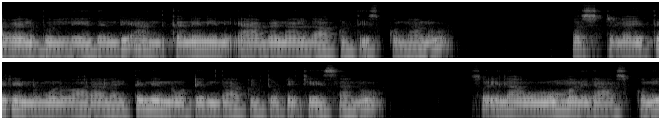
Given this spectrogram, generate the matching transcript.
అవైలబుల్ లేదండి. అందుకనే నేను యాభై నాలుగు ఆకులు తీసుకున్నాను. ఫస్ట్లో అయితే రెండు మూడు వారాలు అయితే నేను నూట ఎనిమిది ఆకులతోటి చేశాను. సో ఇలా ఓం అని రాసుకొని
